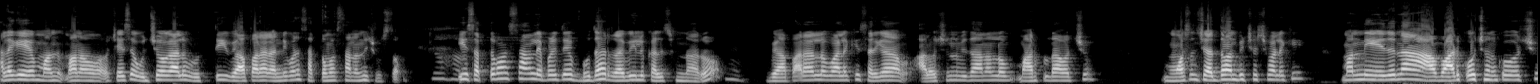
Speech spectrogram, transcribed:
అలాగే మన మనం చేసే ఉద్యోగాలు వృత్తి వ్యాపారాలు అన్నీ కూడా సప్తమ స్థానాన్ని చూస్తాం. ఈ సప్తమ స్థానంలో ఎప్పుడైతే బుధ రవిలు కలిసి ఉన్నారో. వ్యాపారాల్లో వాళ్ళకి సరిగా ఆలోచన విధానంలో మార్పులు రావచ్చు మోసం చేద్దాం అనిపించవచ్చు వాళ్ళకి మనని ఏదైనా వాడుకోవచ్చు అనుకోవచ్చు.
